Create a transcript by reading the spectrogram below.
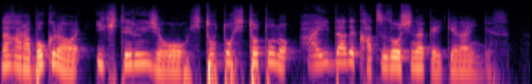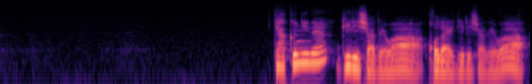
だから僕らは生きてる以上人と人との間で活動しなきゃいけないんです。逆にねギリシャでは古代ギリシャでは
